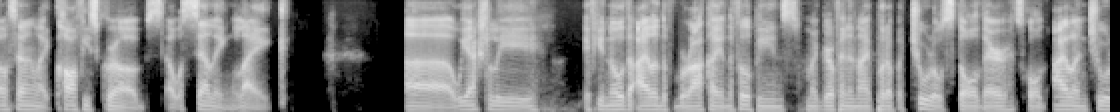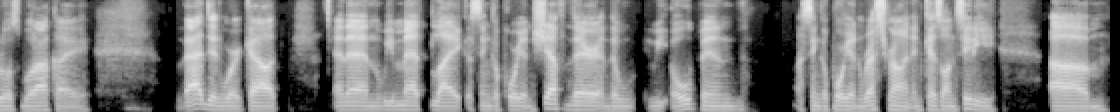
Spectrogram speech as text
I was selling like coffee scrubs. I was selling like, uh, we actually if you know the island of Boracay in the Philippines, my girlfriend and I put up a churros stall there. It's called Island Churros Boracay. That didn't work out. And then we met like a Singaporean chef there, and then we opened a Singaporean restaurant in Quezon City um,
